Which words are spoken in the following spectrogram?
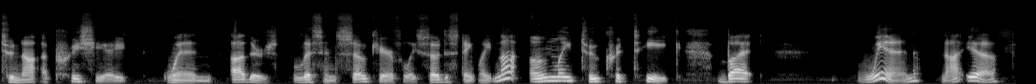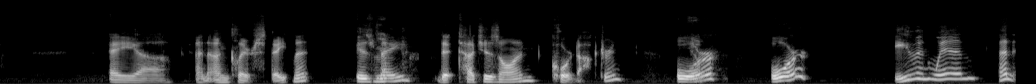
to not appreciate when others listen so carefully, so distinctly, not only to critique, but when, not if, a uh, an unclear statement is made that touches on core doctrine, or yep. or even when an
